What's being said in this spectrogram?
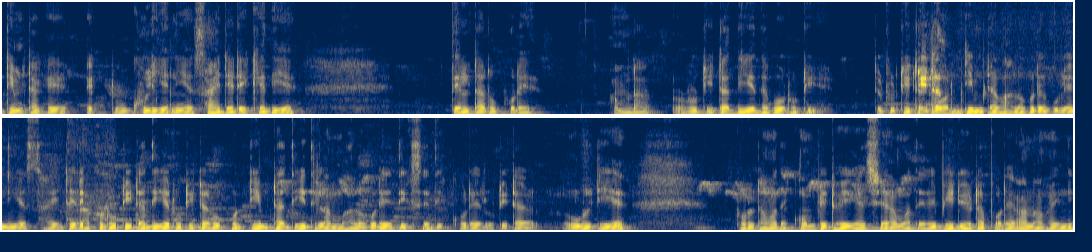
ডিমটাকে একটু ঘুলিয়ে নিয়ে সাইডে রেখে দিয়ে তেলটার উপরে আমরা রুটিটা দিয়ে দেব। রুটি রুটিটা দেওয়ার ডিমটা ভালো করে গুলে নিয়ে সাইডে তারপর রুটিটা দিয়ে রুটিটার উপর ডিমটা দিয়ে দিলাম। ভালো করে এদিক সেদিক করে রুটিটা উল্টিয়ে। রোলটা আমাদের কমপ্লিট হয়ে গেছে। আমাদের ভিডিওটা পরে আনা হয়নি।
